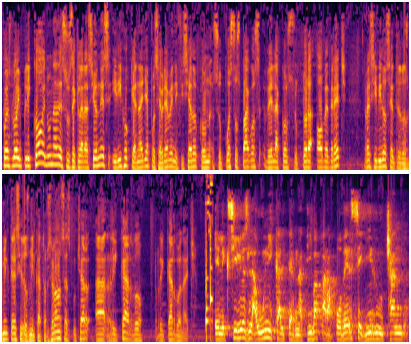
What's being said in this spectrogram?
pues lo implicó en una de sus declaraciones y dijo que Anaya pues se habría beneficiado con supuestos pagos de la constructora Obedrech recibidos entre 2013 y 2014. Vamos a escuchar a Ricardo, Ricardo Anaya. El exilio es la única alternativa para poder seguir luchando.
